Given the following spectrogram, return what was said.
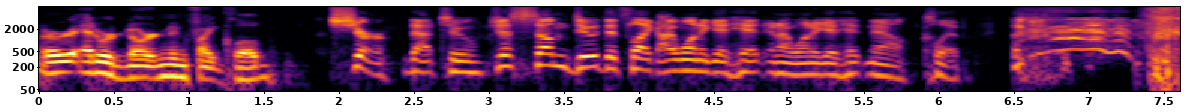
Or Edward Norton in Fight Club. Sure, that too. Just some dude that's like, I want to get hit and I want to get hit now. Clip.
